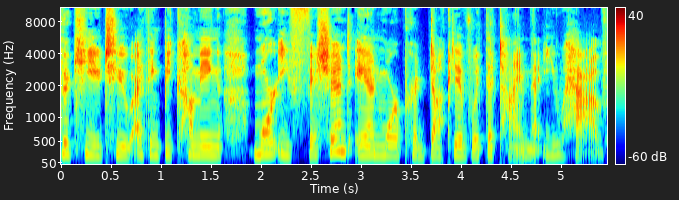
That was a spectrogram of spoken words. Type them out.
the key to, I think, becoming more efficient and more productive with the time that you have.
